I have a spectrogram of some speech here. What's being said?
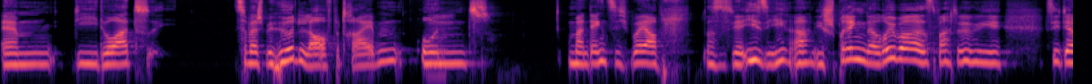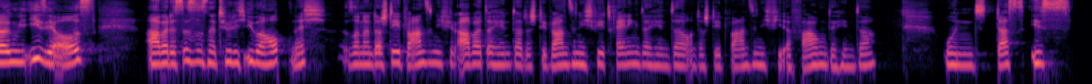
ähm, die dort zum Beispiel Hürdenlauf betreiben und man denkt sich, ja, das ist ja easy, ja, die springen darüber, es macht irgendwie, sieht ja irgendwie easy aus. Aber das ist es natürlich überhaupt nicht, sondern da steht wahnsinnig viel Arbeit dahinter, da steht wahnsinnig viel Training dahinter und da steht wahnsinnig viel Erfahrung dahinter. Und das ist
